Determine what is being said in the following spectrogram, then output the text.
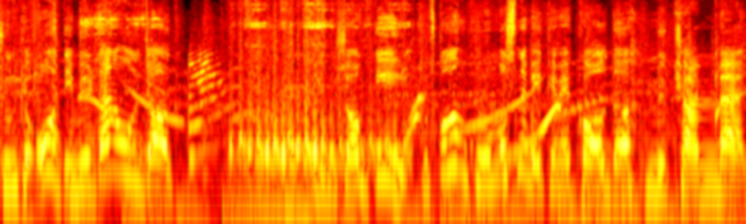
Çünkü o demirden olacak. Yumuşak değil. Tutkalın kurulmasını beklemek kaldı. Mükemmel.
